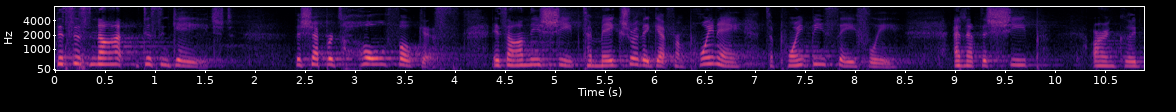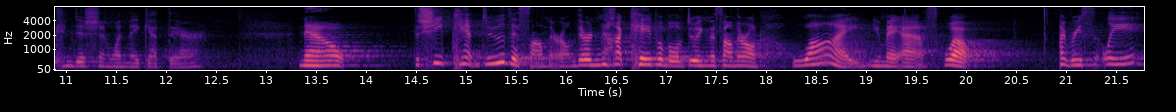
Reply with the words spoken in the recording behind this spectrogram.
This is not disengaged. The shepherd's whole focus is on these sheep to make sure they get from point A to point B safely and that the sheep are in good condition when they get there. Now, The sheep can't do this on their own. They're not capable of doing this on their own. Why, you may ask? Well, I recently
